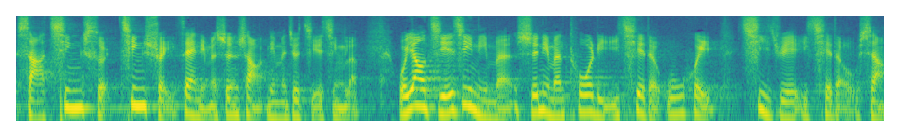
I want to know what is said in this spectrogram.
洒清水，清水在你们身上，你们就洁净了。我要洁净你们，使你们脱离一切的污秽，弃绝一切的偶像。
